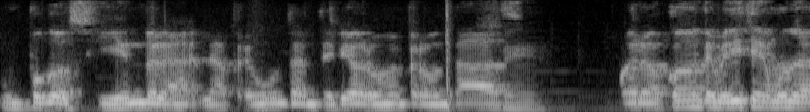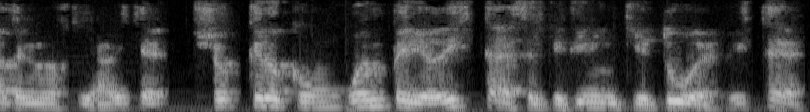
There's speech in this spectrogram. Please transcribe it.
un poco siguiendo la, pregunta anterior, vos me preguntabas, bueno, ¿cuándo te metiste en el mundo de la tecnología? ¿Viste? Yo creo que un buen periodista es el que tiene inquietudes, ¿viste?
